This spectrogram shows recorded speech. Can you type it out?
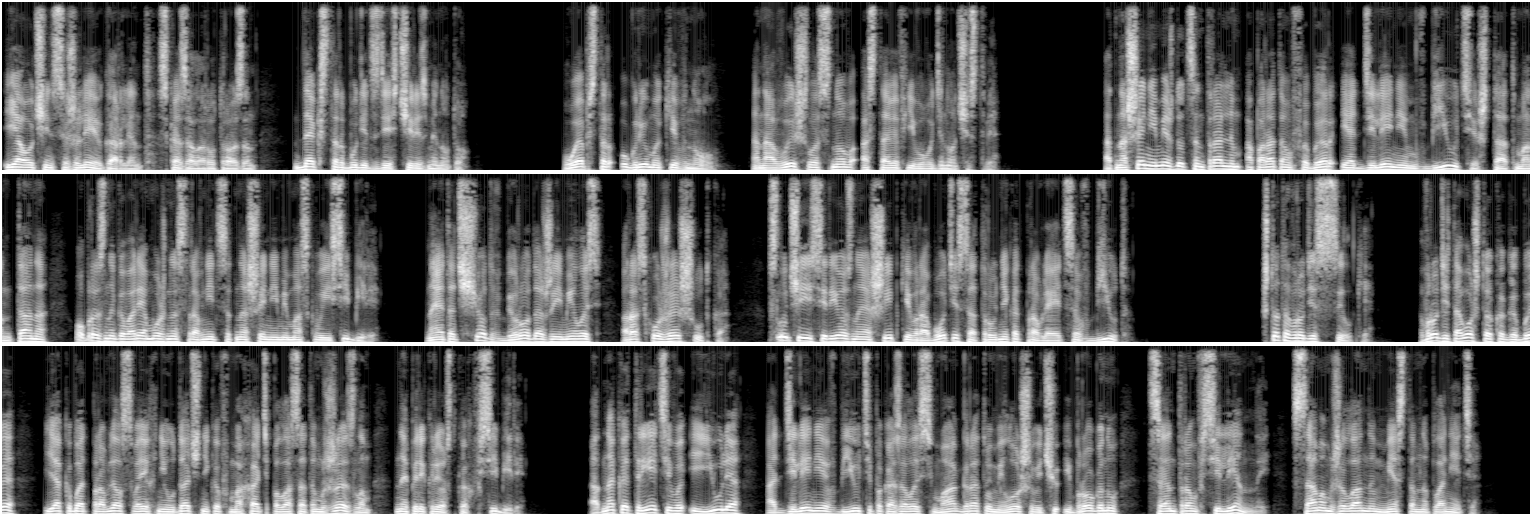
«Я очень сожалею, Гарленд», — сказала Рут Розен. «Декстер будет здесь через минуту». Уэбстер угрюмо кивнул. Она вышла, снова оставив его в одиночестве. Отношения между центральным аппаратом ФБР и отделением в Бьюти, штат Монтана, образно говоря, можно сравнить с отношениями Москвы и Сибири. На этот счет в бюро даже имелась расхожая шутка. В случае серьезной ошибки в работе сотрудник отправляется в Бьют. Что-то вроде ссылки. Вроде того, что КГБ якобы отправлял своих неудачников махать полосатым жезлом на перекрестках в Сибири. Однако 3 июля отделение в Бьюти показалось Маграту, Милошевичу и Брогану центром вселенной, самым желанным местом на планете.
